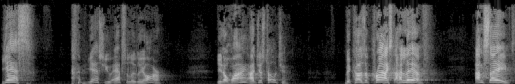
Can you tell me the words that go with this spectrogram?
Yes. yes, you absolutely are. You know why? I just told you. Because of Christ, I live. I'm saved.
